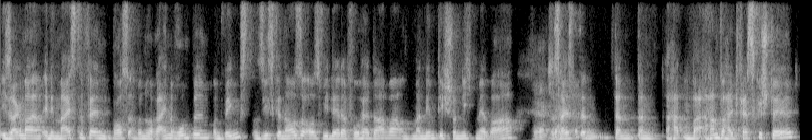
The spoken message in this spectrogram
ich sage mal, in den meisten Fällen brauchst du einfach nur reinrumpeln und winkst und siehst genauso aus wie der, der vorher da war und man nimmt dich schon nicht mehr wahr. Ja, das heißt, dann, dann, dann hatten, haben wir halt festgestellt,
